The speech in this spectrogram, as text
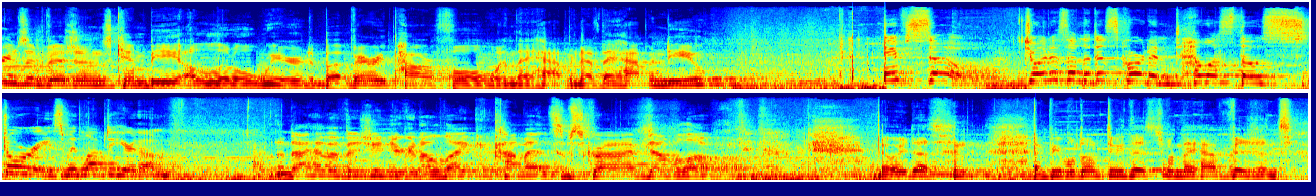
Dreams and visions can be a little weird, but very powerful when they happen. Have they happened to you? If so, join us on the Discord and tell us those stories. We'd love to hear them. And I have a vision you're going to like, comment, and subscribe down below. No, he doesn't. And people don't do this when they have visions.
